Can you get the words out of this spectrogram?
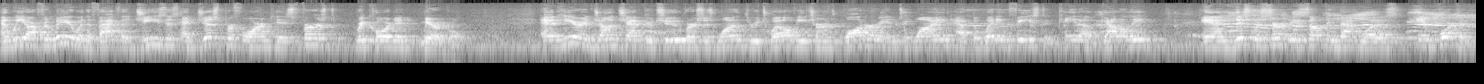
And we are familiar with the fact that Jesus had just performed his first recorded miracle. And here in John chapter 2, verses 1 through 12, he turns water into wine at the wedding feast in Cana of Galilee. And this was certainly something that was important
